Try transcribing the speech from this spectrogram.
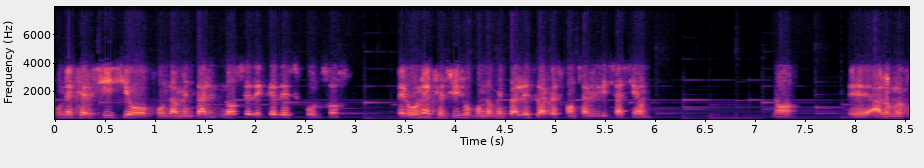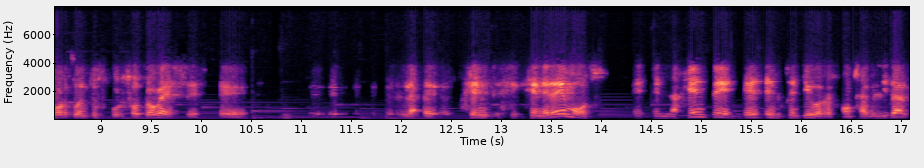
Un ejercicio fundamental, no sé de qué discursos, pero un ejercicio fundamental es la responsabilización. ¿no? Eh, a lo mejor tú en tus cursos lo ves. Este, eh, generemos en la gente el sentido de responsabilidad,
